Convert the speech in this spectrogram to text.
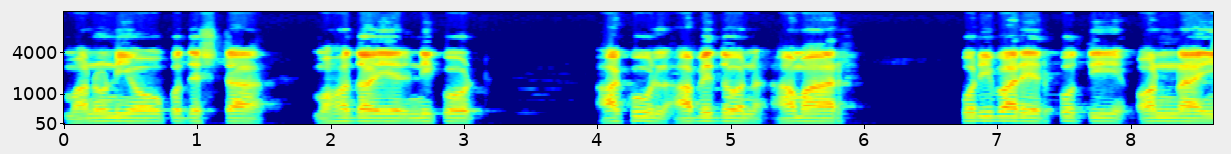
মাননীয় উপদেষ্টা মহোদয়ের নিকট আকুল আবেদন আমার পরিবারের প্রতি অন্যায়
